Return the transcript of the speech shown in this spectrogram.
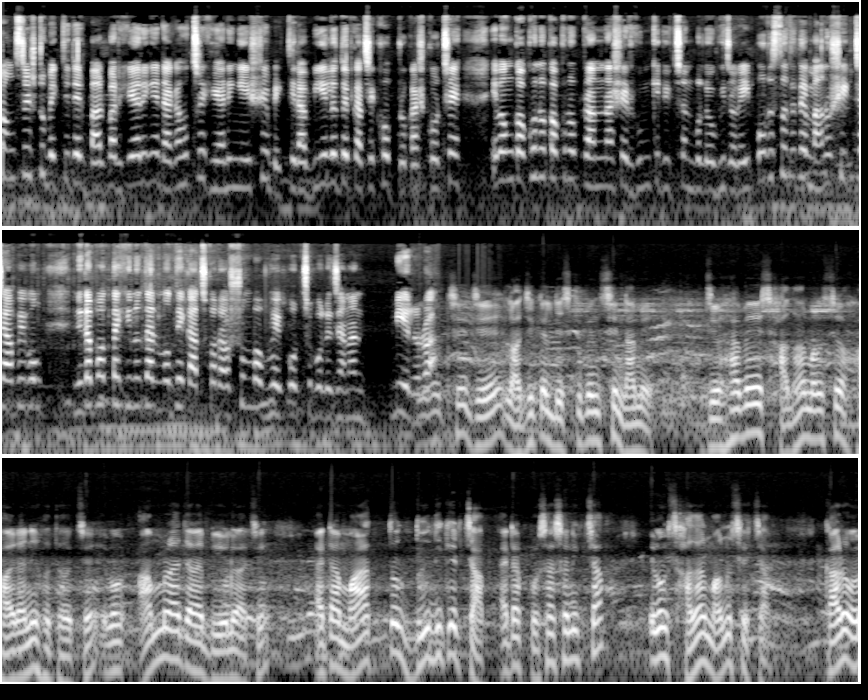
সংশ্লিষ্ট ব্যক্তিদের বারবার হিয়ারিং এ ডাকা হচ্ছে। হিয়ারিং এ এসে ব্যক্তিরা বিএলওদের কাছে ক্ষোভ প্রকাশ করছে এবং কখনো কখনো প্রাণনাশের হুমকি দিচ্ছেন বলে অভিযোগ। এই পরিস্থিতিতে মানসিক চাপ এবং নিরাপত্তাহীনতার মধ্যে কাজ করা অসম্ভব হয়ে পড়ছে বলে জানান বিএলওরা। হচ্ছে যে লজিক্যাল ডিসক্রিপেন্সির নামে যেভাবে সাধারণ মানুষের হয়রানি হতে হচ্ছে এবং আমরা যারা বিএলও আছে, একটা মারাত্মক দুদিকের চাপ, একটা প্রশাসনিক চাপ এবং সাধারণ মানুষের চাপ। কারণ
